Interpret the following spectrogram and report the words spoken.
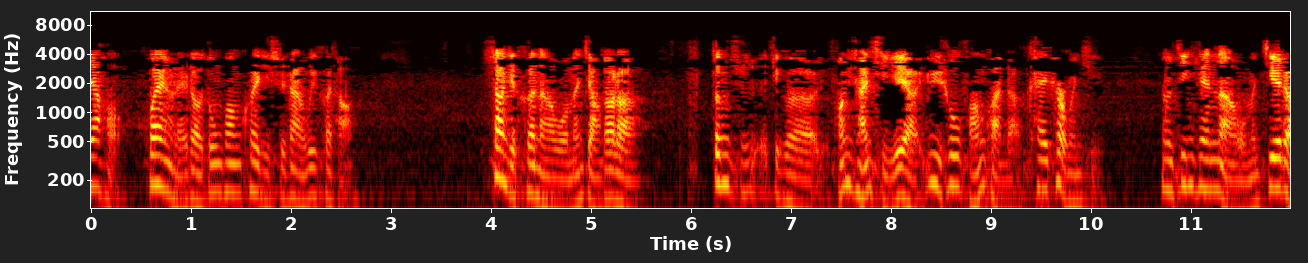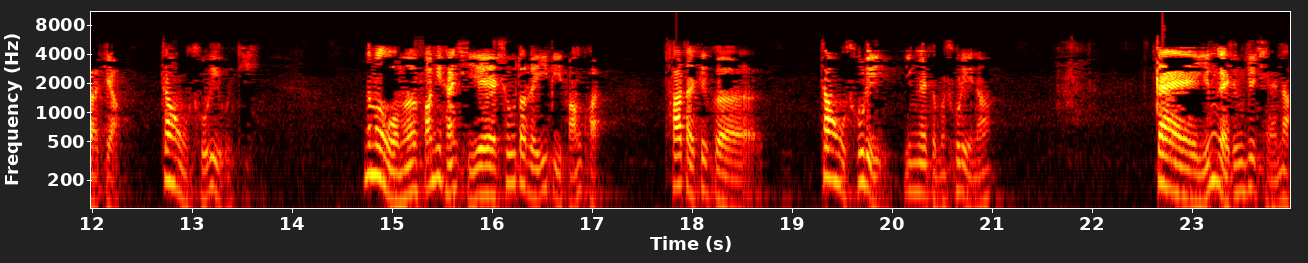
家好，欢迎来到东方会计实战微课堂。上节课呢，我们讲到了增值这个房地产企业预收房款的开票问题。那么今天呢，我们接着讲账务处理问题。那么我们房地产企业收到了一笔房款，它的这个账务处理应该怎么处理呢？在营改征之前呢，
